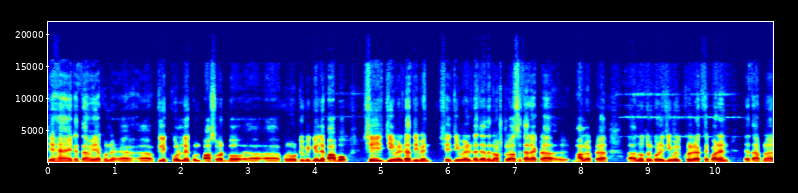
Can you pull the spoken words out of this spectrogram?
যে হ্যাঁ এটাতে আমি এখন ক্লিক করলে কোন পাসওয়ার্ড বা কোনো ওটিপি গেলে পাবো, সেই জিমেলটা দিবেন। সেই জিমেলটা যাতে নষ্ট আছে, তার একটা ভালো একটা নতুন করে জিমেল খুলে রাখতে পারেন, যাতে আপনার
